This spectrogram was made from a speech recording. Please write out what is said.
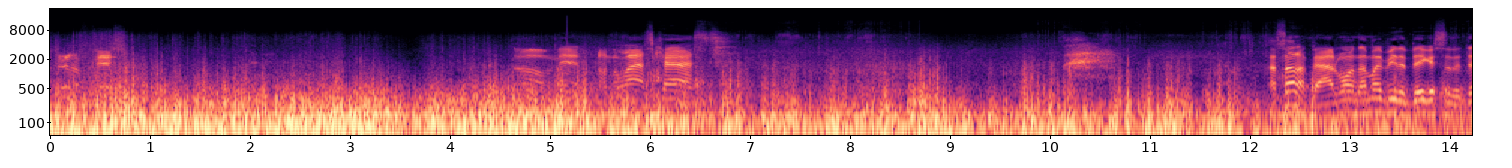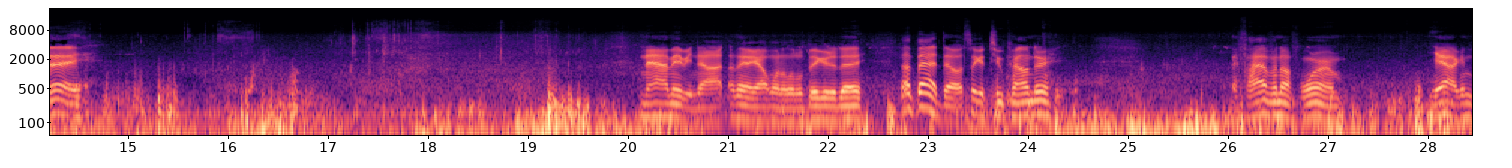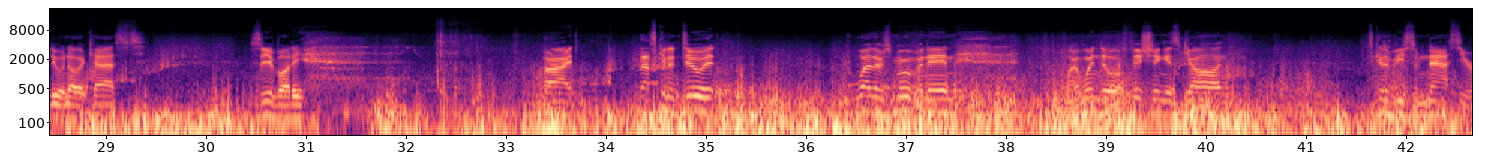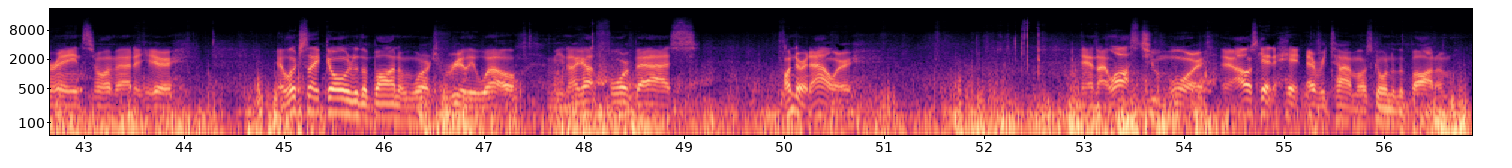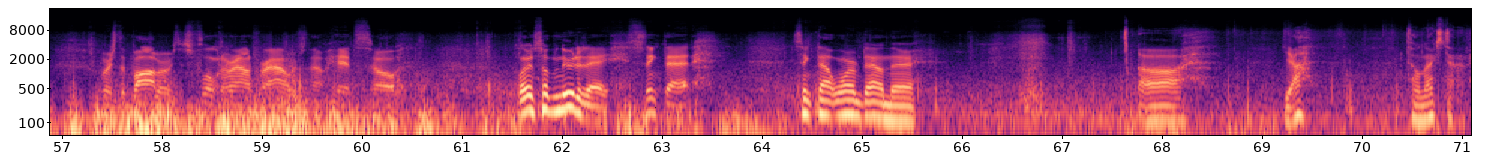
There's a fish. Oh man, on the last cast. That's not a bad one. That might be the biggest of the day. Nah, maybe not. I think I got one a little bigger today. Not bad though, it's like a two pounder. If I have enough worm, yeah, I can do another cast. See you, buddy. All right, that's gonna do it. The weather's moving in. My window of fishing is gone. It's gonna be some nasty rain, so I'm out of here. It looks like going to the bottom worked really well. I mean, I got four bass under an hour and I lost two more. And I was getting hit every time I was going to the bottom, whereas the bobber was just floating around for hours without hits. So learned something new today. Sink that, sink that worm down there. Uh, yeah. Till next time.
